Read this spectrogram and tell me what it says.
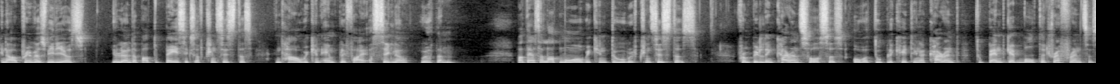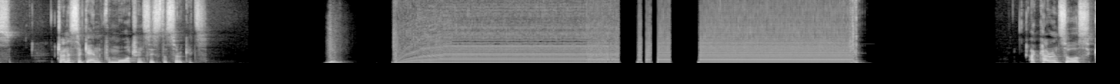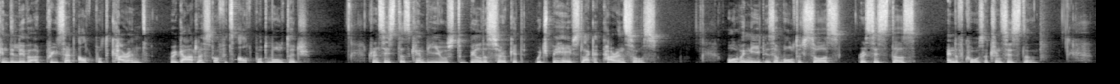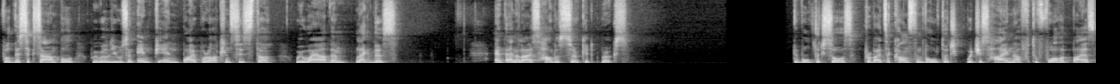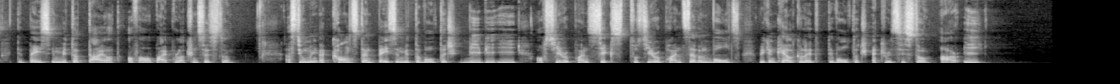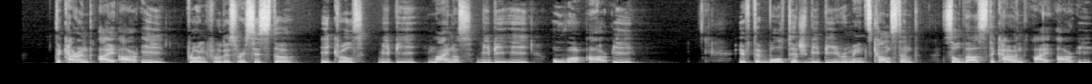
In our previous videos, you learned about the basics of transistors and how we can amplify a signal with them. But there's a lot more we can do with transistors. From building current sources over duplicating a current to bandgap voltage references. Join us again for more transistor circuits. A current source can deliver a preset output current, regardless of its output voltage. Transistors can be used to build a circuit which behaves like a current source. All we need is a voltage source, resistors, and of course a transistor. For this example, we will use an NPN bipolar transistor. We wire them like this and analyze how the circuit works. The voltage source provides a constant voltage which is high enough to forward bias the base emitter diode of our bipolar transistor. Assuming a constant base emitter voltage VBE of 0.6 to 0.7 volts, we can calculate the voltage at resistor RE. The current IRE flowing through this resistor equals VB minus VBE over RE. If the voltage VB remains constant, so does the current IRE.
